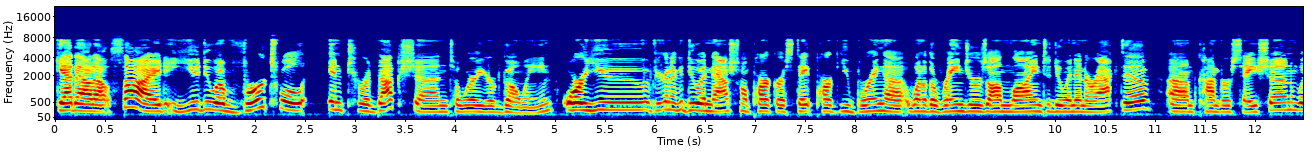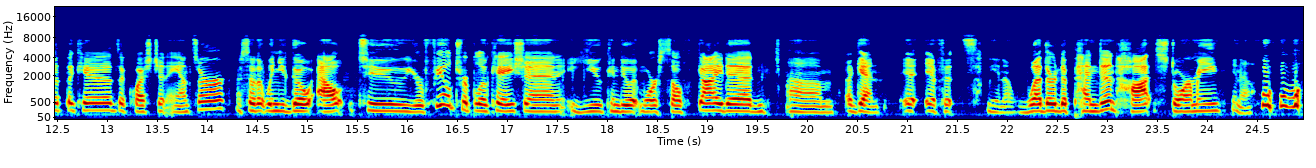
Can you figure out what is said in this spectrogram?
get out outside, you do a virtual introduction to where you're going or you if you're going to do a national park or a state park you bring a one of the rangers online to do an interactive um, conversation with the kids a question answer so that when you go out to your field trip location you can do it more self-guided. Um, again if it's you know weather dependent hot stormy you know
